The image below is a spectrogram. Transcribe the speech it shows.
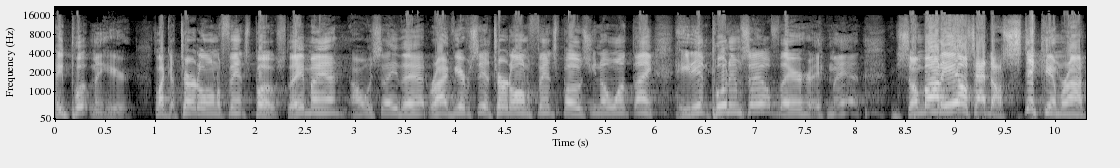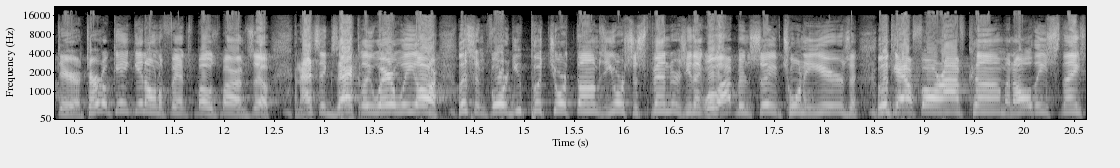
He put me here like a turtle on a fence post. Amen. I always say that, right? If you ever see a turtle on a fence post, you know one thing. He didn't put himself there. Amen. Somebody else had to stick him right there. A turtle can't get on a fence post by himself. And that's exactly where we are. Listen, Ford, you put your thumbs and your suspenders, you think, well, I've been saved 20 years and look how far I've come and all these things.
